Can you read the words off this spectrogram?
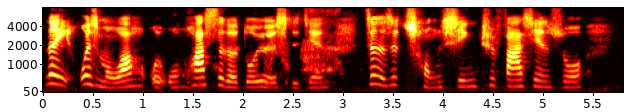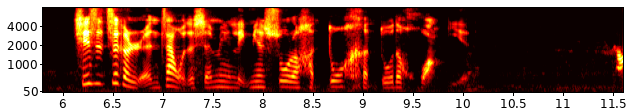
那为什么我要我我花四个多月的时间，真的是重新去发现说，其实这个人在我的生命里面说了很多很多的谎言。然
